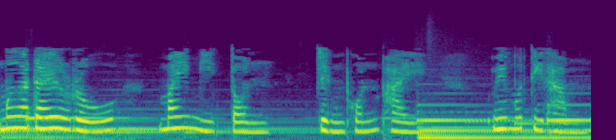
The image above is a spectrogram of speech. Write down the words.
เมื่อได้รู้ไม่มีตนจึงพ้นภัย วิมุตติธรรม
